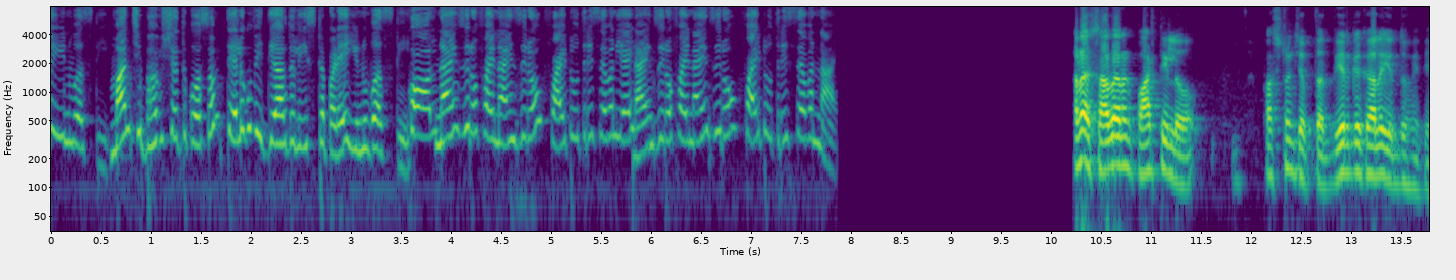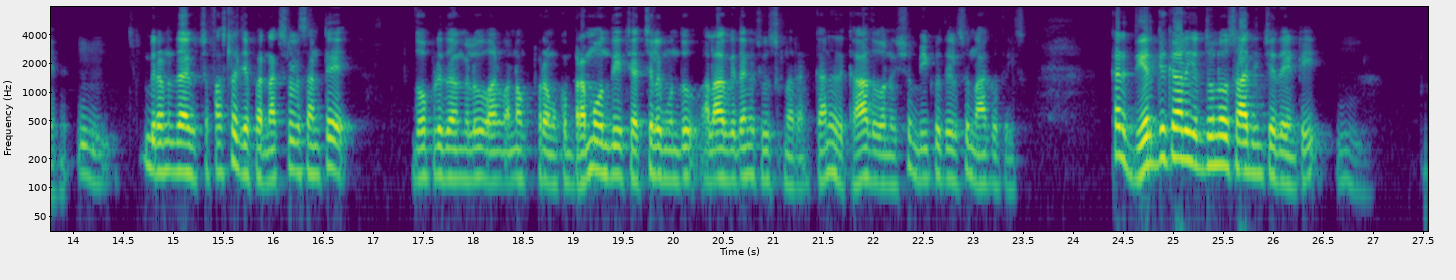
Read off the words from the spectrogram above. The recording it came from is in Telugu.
విజయవాడ యూనివర్సిటీ. మంచి భవిష్యత్తు కోసం తెలుగు విద్యార్థులు ఇష్టపడే university. Call nine zero five nine zero five two three seven eight nine zero five nine zero five two three seven nine. అలా సాధారణ పార్టీలో ఫస్ట్ నుంచి చెప్తారు దీర్ఘకాల యుద్ధం ఇది అని. మీరు అన్న ఫస్ట్లో చెప్పారు. నక్సలర్స్ అంటే దోపిడీ దొంగలు అన్న ఒక భ్రమ- ఉంది చర్చల ముందు అలా విధంగా చూసుకున్నారని. కానీ అది కాదు అనే విషయం మీకు తెలుసు నాకు తెలుసు. కానీ దీర్ఘకాల యుద్ధంలో సాధించేది ఏంటి? ఉమ్.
